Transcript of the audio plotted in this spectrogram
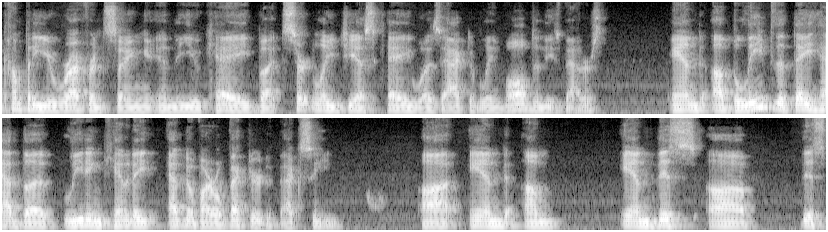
company you're referencing in the UK, but certainly GSK was actively involved in these matters and uh, believed that they had the leading candidate adenoviral vector vaccine. Uh, and um, and this uh, this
